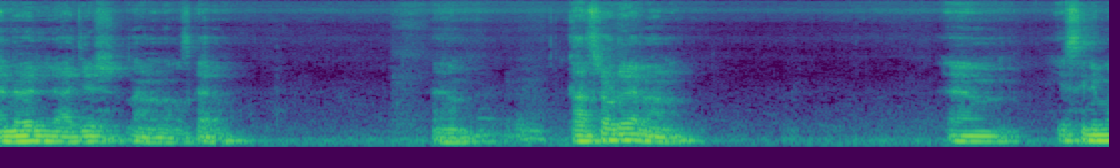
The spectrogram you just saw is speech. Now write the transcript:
എന്റെ പേര് രാജേഷ് എന്നാണ്. നമസ്കാരം. കാസർഗോഡ് കാസർഗോഡുകാരനാണ്. ഈ സിനിമ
